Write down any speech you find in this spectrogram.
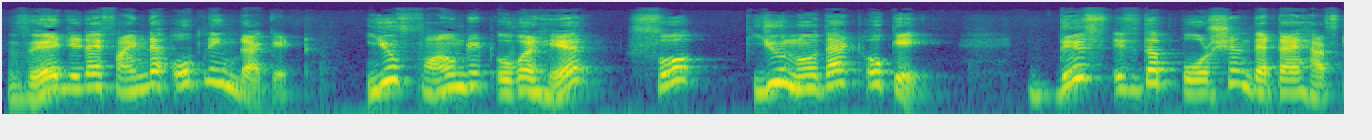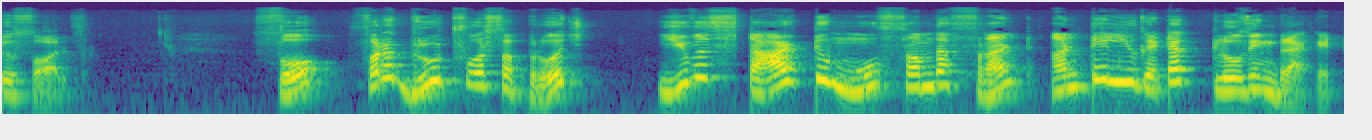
where did I find the opening bracket? You found it over here. So you know that, okay, this is the portion that I have to solve. So for a brute force approach, you will start to move from the front until you get a closing bracket.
